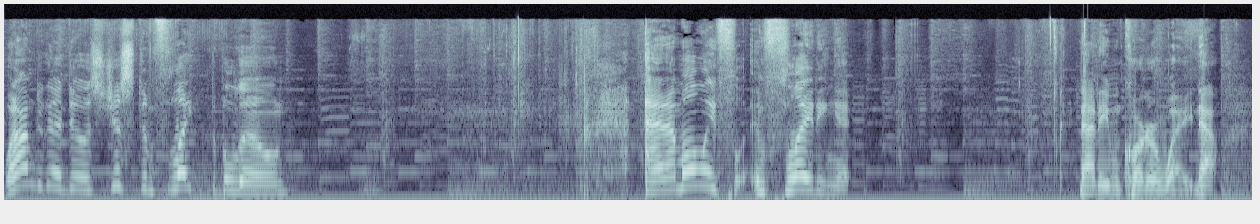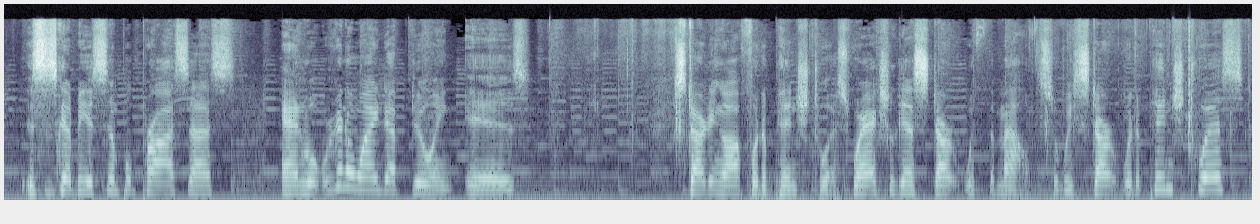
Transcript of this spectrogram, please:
What I'm going to do is just inflate the balloon. And I'm only inflating it not even quarter way. Now, this is going to be a simple process. And what we're going to wind up doing is starting off with a pinch twist. We're actually going to start with the mouth. So we start with a pinch twist.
